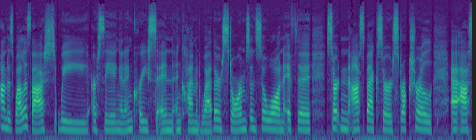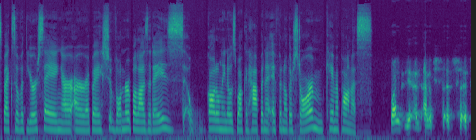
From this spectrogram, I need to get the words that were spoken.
And as well as that, we are seeing an increase in inclement weather, storms and so on. If the certain aspects or structural uh, aspects of it you're saying are, are a bit vulnerable as it is, God only knows what could happen if another storm came upon us. Well, yeah, and, and it's it's it's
